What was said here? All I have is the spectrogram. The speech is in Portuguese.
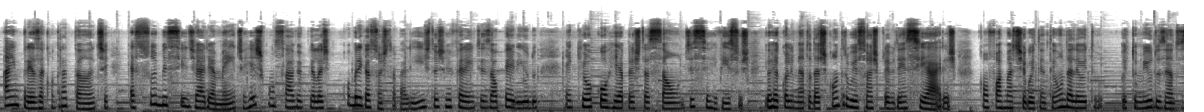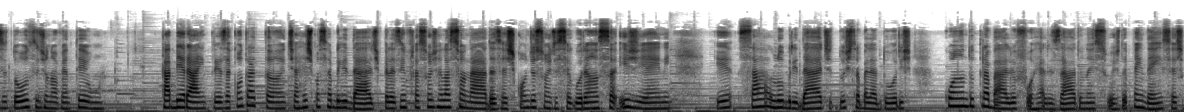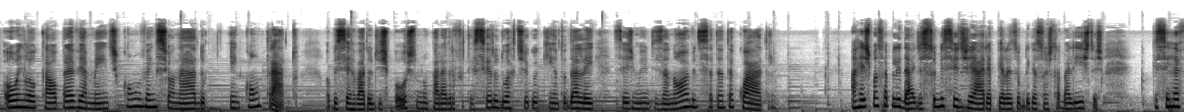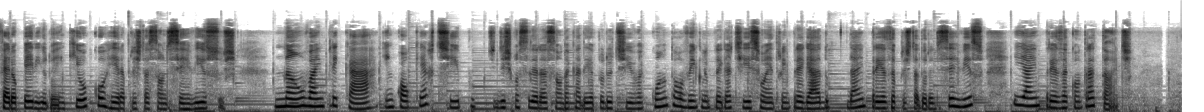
A empresa contratante é subsidiariamente responsável pelas obrigações trabalhistas referentes ao período em que ocorrer a prestação de serviços e o recolhimento das contribuições previdenciárias, conforme o artigo 81 da Lei 8.212 de 91. Caberá à empresa contratante a responsabilidade pelas infrações relacionadas às condições de segurança, higiene e salubridade dos trabalhadores quando o trabalho for realizado nas suas dependências ou em local previamente convencionado em contrato, observado o disposto no parágrafo 3 do artigo 5 da Lei 6019 de 74. A responsabilidade subsidiária pelas obrigações trabalhistas, que se refere ao período em que ocorrer a prestação de serviços, não vai implicar em qualquer tipo de desconsideração da cadeia produtiva quanto ao vínculo empregatício entre o empregado da empresa prestadora de serviço e a empresa contratante.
